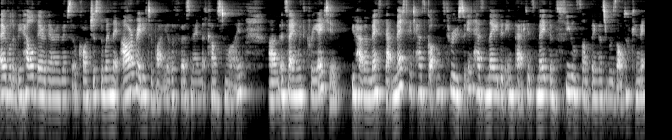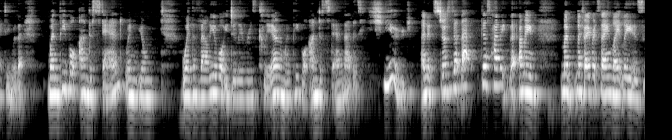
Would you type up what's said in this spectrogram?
able to be held there, there, and their subconscious. So when they are ready to buy, you're the first name that comes to mind. Um, and same with creative. You have a mess that message has gotten through, so it has made an impact. It's made them feel something as a result of connecting with it. When people understand, when you're when the value of what you deliver is clear and when people understand that, it's huge. And it's just that, that just having that, I mean, my, my favorite saying lately is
